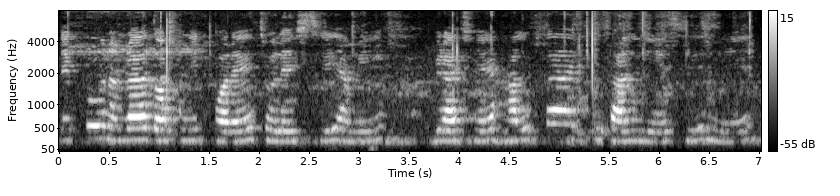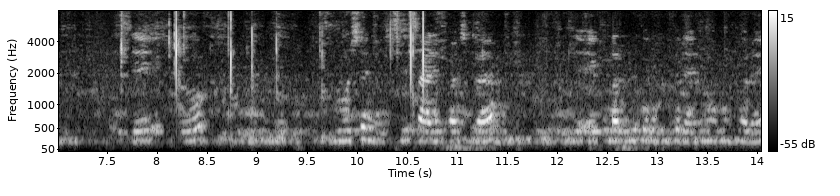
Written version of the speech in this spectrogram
দেখুন, আমরা দশ মিনিট পরে চলে এসেছি। আমি ব্রাশে হালকা একটু চাল নিয়েছি, নিয়ে যে একটু ঘষে নিচ্ছি চারিপাশটা। যে এগুলোর ভিতরে ভিতরে এভাবে করে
